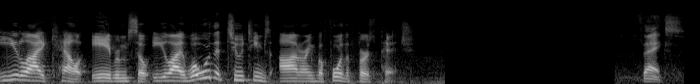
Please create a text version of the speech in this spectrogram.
Eli Cal Abrams. So Eli, what were the two teams honoring before the first pitch? Thanks.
